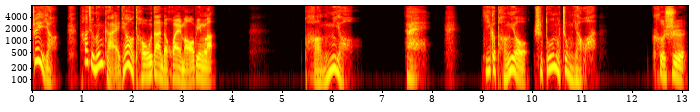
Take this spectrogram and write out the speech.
这样，他就能改掉偷蛋的坏毛病了。朋友，哎，一个朋友是多么重要啊！可是，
